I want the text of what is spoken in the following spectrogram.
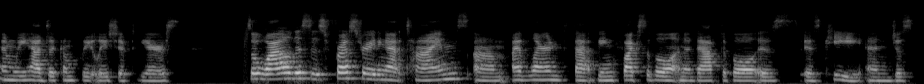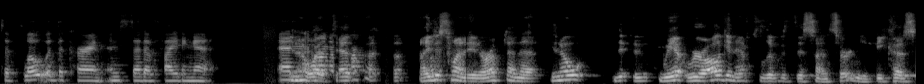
and we had to completely shift gears. So while this is frustrating at times, um, I've learned that being flexible and adaptable is is key, and just to float with the current instead of fighting it. And you know what? That, I just want to interrupt on that. You know, we we're all going to have to live with this uncertainty because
